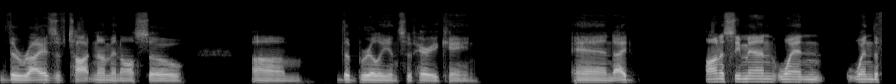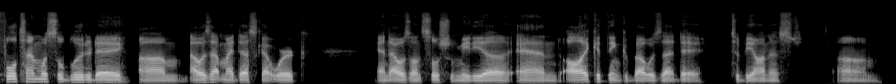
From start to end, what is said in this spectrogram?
the rise of Tottenham and also um, the brilliance of Harry Kane. And I honestly, man, when when the full time whistle blew today, um, I was at my desk at work, and I was on social media, and all I could think about was that day. To be honest, um,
